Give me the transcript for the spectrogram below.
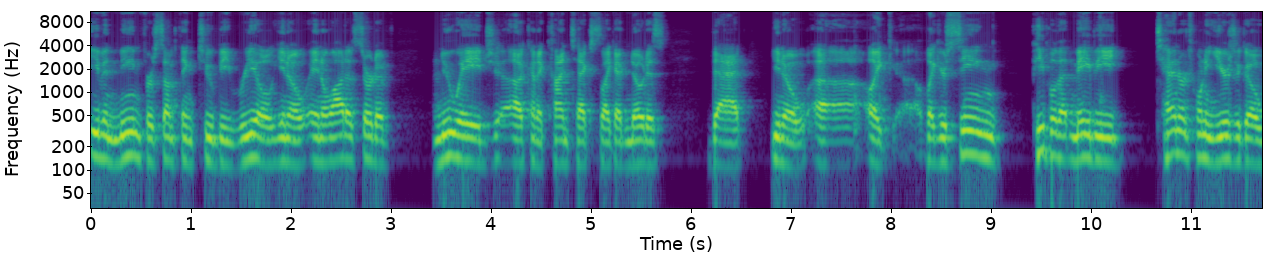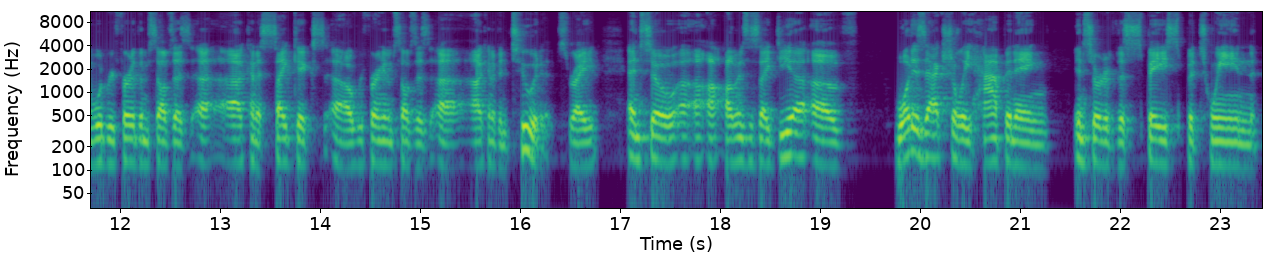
even mean for something to be real? You know, in a lot of sort of new age uh, kind of context, like I've noticed that you know, uh, like like you're seeing people that maybe 10 or 20 years ago would refer to themselves as uh, uh, kind of psychics, uh, referring to themselves as uh, uh, kind of intuitives, right? And so uh, uh, this idea of what is actually happening in sort of the space between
